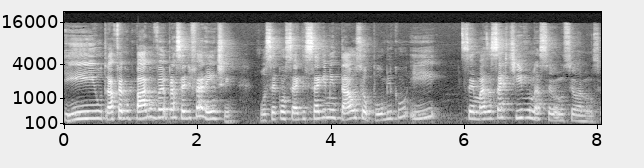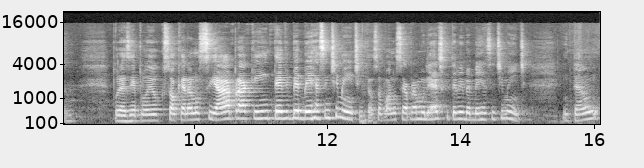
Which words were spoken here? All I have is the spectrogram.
E o tráfego pago veio para ser diferente. Você consegue segmentar o seu público e ser mais assertivo no seu, no seu anúncio. Né? Por exemplo, eu só quero anunciar para quem teve bebê recentemente. Então, só vou anunciar para mulheres que teve bebê recentemente. Então,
